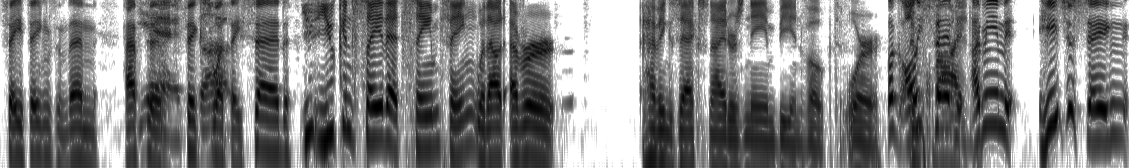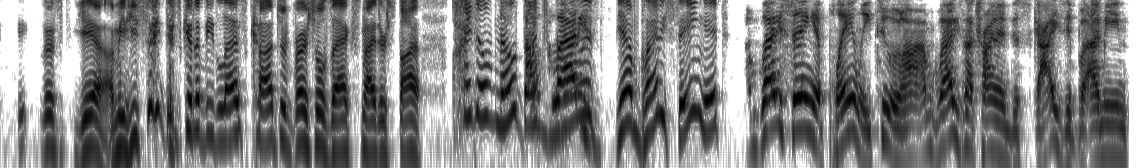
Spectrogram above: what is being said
say things and then have Yeah, to it fix what uh, they said. you, you can say that same thing without ever having Zack Snyder's name be invoked or Look, all he said. I mean, he's just saying there's, yeah, I mean, he's saying there's going to be less controversial Zack Snyder style. I don't know. That's glad good. he's- yeah, I'm glad he's saying it. I'm glad he's saying it plainly too. I- I'm glad he's not trying to disguise it. But I mean,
